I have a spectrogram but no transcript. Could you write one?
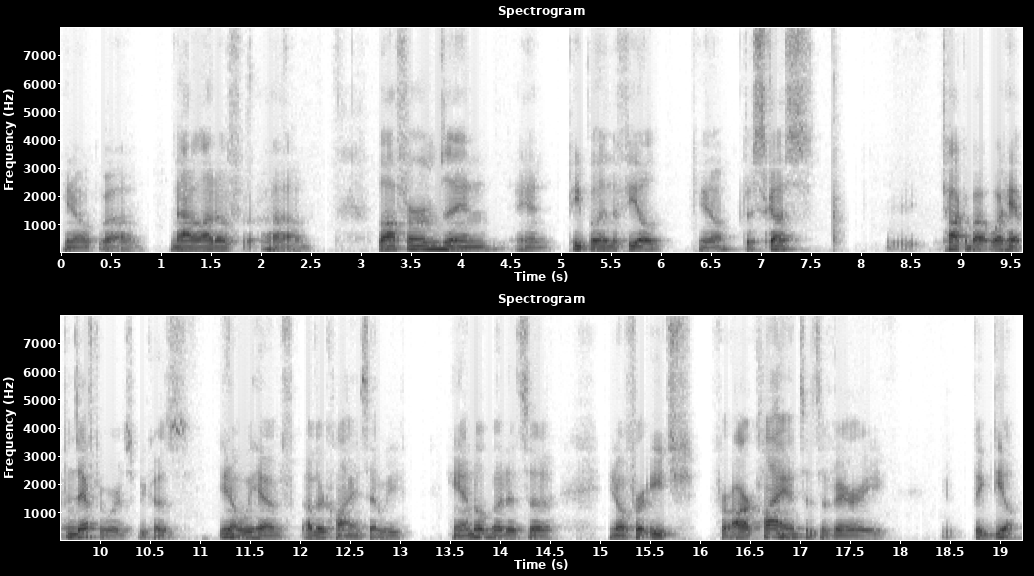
you know, uh, not a lot of uh, law firms and and people in the field, you know, discuss talk about what happens afterwards because you know we have other clients that we handle, but it's a you know for each for our clients it's a very big deal.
